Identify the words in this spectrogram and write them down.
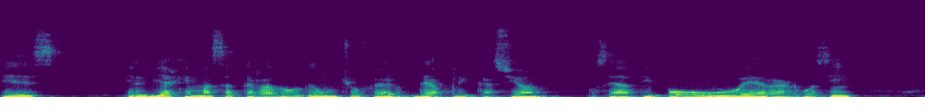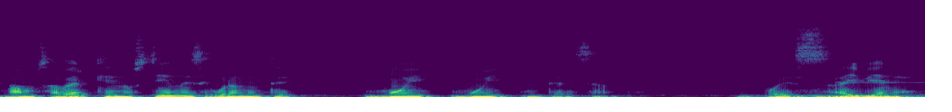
es el viaje más aterrador de un chofer de aplicación, o sea, tipo Uber, algo así. Vamos a ver qué nos tiene, seguramente muy, muy interesante. Y pues ahí viene.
